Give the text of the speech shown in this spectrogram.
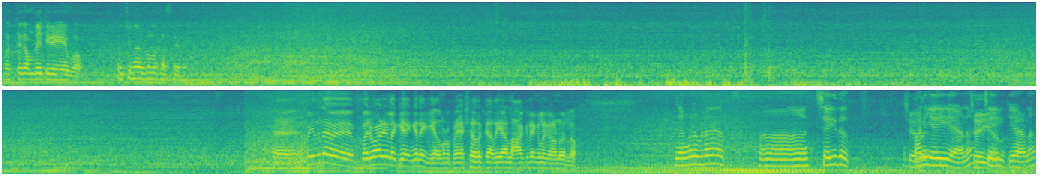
വർക്ക് കംപ്ലീറ്റ് കഴിയുമ്പോൾ. കൊച്ചുങ്ങൾക്കുള്ള കസേര അപ്പൊ ഇതിന്റെ പരിപാടികളൊക്കെ എങ്ങനെയൊക്കെയാ? നമ്മുടെ പ്രേക്ഷകർക്ക് അറിയാനുള്ള ആഗ്രഹങ്ങൾ കാണുമല്ലോ. ഞങ്ങളിവിടെ ചെയ്ത് പണി ചെയ്യുകയാണ് ചെയ്യുകയാണ്.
